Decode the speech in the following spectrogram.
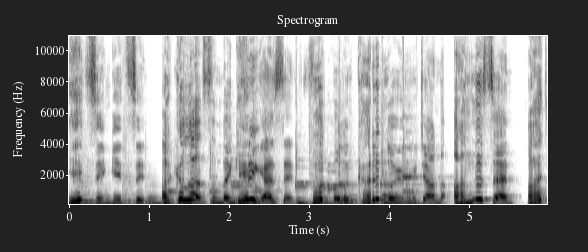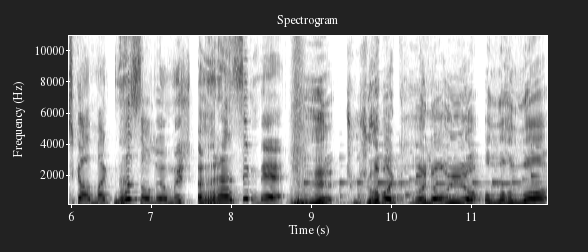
Gitsin gitsin. Akıllansın da geri gelsin. Futbolun karın doyurmayacağını anlasın. Aç kalmak nasıl oluyormuş öğrensin mi? Ne? Çocuğa bak hala uyuyor. Allah Allah.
